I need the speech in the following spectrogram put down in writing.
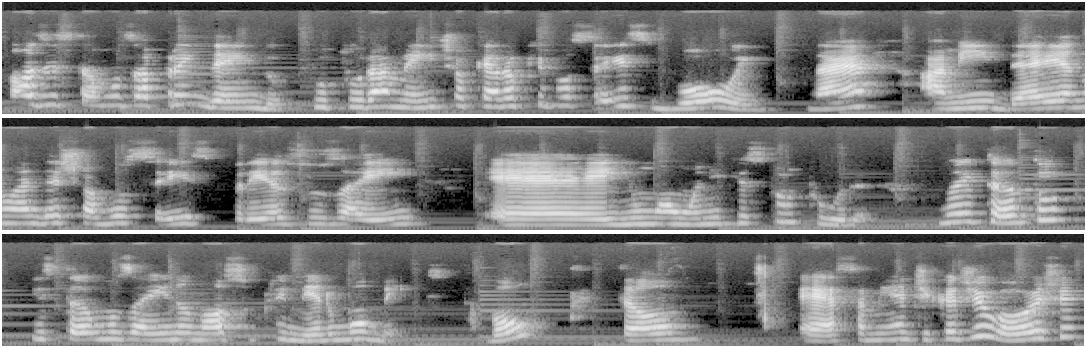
nós estamos aprendendo. Futuramente, eu quero que vocês voem, né? A minha ideia não é deixar vocês presos aí é, em uma única estrutura. No entanto, estamos aí no nosso primeiro momento, tá bom? Então, essa é a minha dica de hoje,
